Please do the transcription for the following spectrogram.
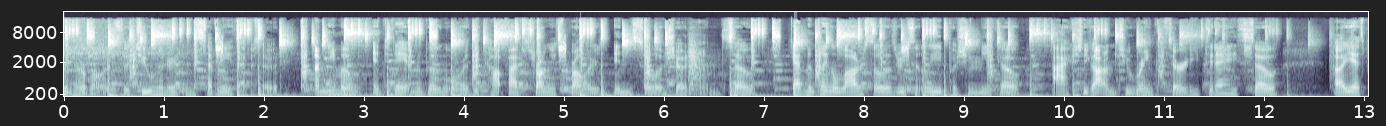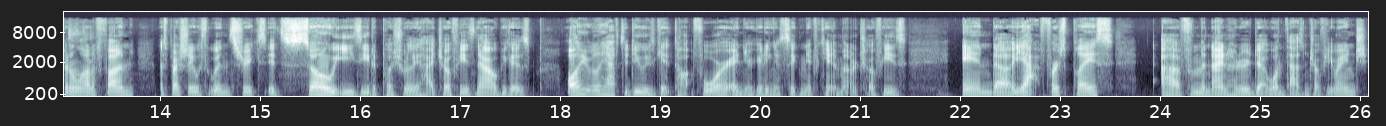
to Brawlers, the 270th episode. I'm Nemo, and today I'm going over the top 5 strongest brawlers in Solo Showdown. So, yeah, I've been playing a lot of solos recently, pushing Mico. I actually got him to rank 30 today, so uh, yeah, it's been a lot of fun, especially with win streaks. It's so easy to push really high trophies now because all you really have to do is get top 4, and you're getting a significant amount of trophies. And uh, yeah, first place uh, from the 900 to 1000 trophy range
